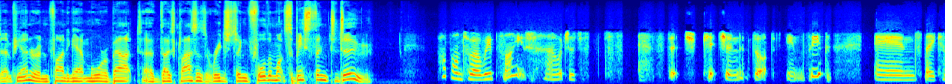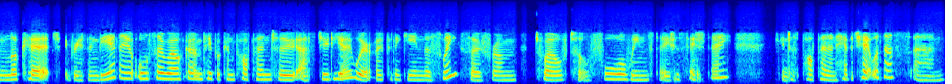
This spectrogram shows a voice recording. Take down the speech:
uh, Fiona, in finding out more about uh, those classes or registering for them, what's the best thing to do? Pop onto our website, uh, which is just stitchkitchen.nz and they can look at everything there. They are also welcome. People can pop into our studio. We're open again this week, so from 12 till 4, Wednesday to Saturday. You can just pop in and have a chat with us. Um,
